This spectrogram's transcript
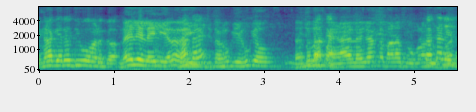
એના ઘેરે દીવો હળગ. લઈ લે લઈ લે શું કેવું? બીજું લઈ લે મારા કાકા લઈ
